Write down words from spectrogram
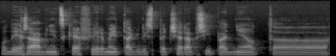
od jeřábnické firmy, tak dispečera případně od uh,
